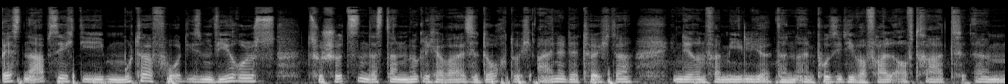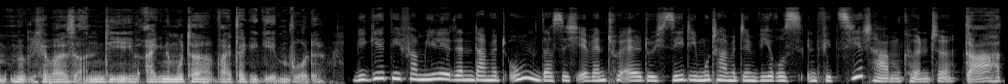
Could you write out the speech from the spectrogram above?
besten Absicht, die Mutter vor diesem Virus zu schützen, dass dann möglicherweise doch durch eine der Töchter in deren Familie dann ein positiver Fall auftrat, ähm, möglicherweise an die eigene Mutter weitergegeben wurde. Wie geht die Familie denn damit um, dass sich eventuell durch sie die Mutter mit dem Virus infiziert haben könnte? Da hat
